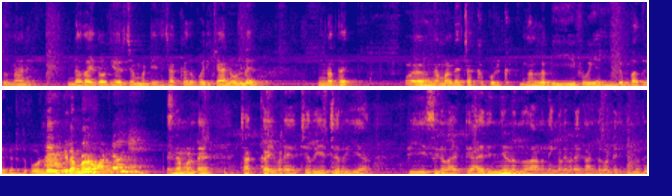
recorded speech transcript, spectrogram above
തിന്നാന്. ഇന്നത് ആയി നോക്കി ഒരു ചെമ്പട്ടിയിൽ ചക്ക അത് പൊരിക്കാനും ഉണ്ട്. ഇന്നത്തെ നമ്മളുടെ ചക്കപ്പുഴുക്ക്. നല്ല ബീഫും എല്ലും പതിരക്കെട്ടിട്ട് പുള്ളി ആയിരിക്കില്ലമ്മ നമ്മളുടെ ചക്ക ഇവിടെ ചെറിയ ചെറിയ പീസുകളായിട്ട് അരിഞ്ഞിടുന്നതാണ് നിങ്ങളിവിടെ കണ്ടുകൊണ്ടിരിക്കുന്നത്.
